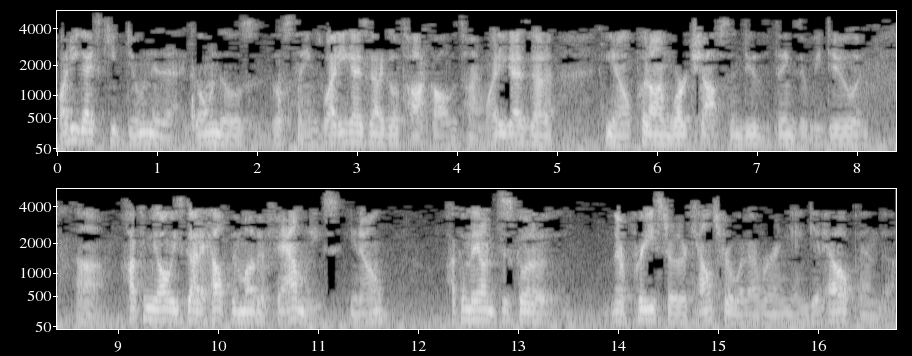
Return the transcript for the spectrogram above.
why do you guys keep doing that? Going to those those things? Why do you guys got to go talk all the time? Why do you guys got to, you know, put on workshops and do the things that we do? And uh, how come you always got to help them other families? You know, how come they don't just go to their priest or their counselor or whatever and, and get help? And uh,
